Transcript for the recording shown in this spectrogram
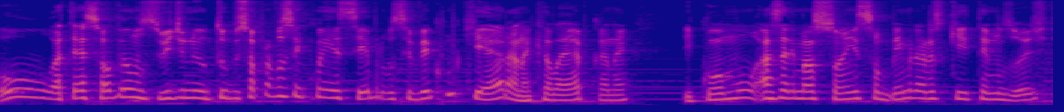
Ou até só ver uns vídeos no YouTube só pra você conhecer, pra você ver como que era naquela época, né? E como as animações são bem melhores que temos hoje.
